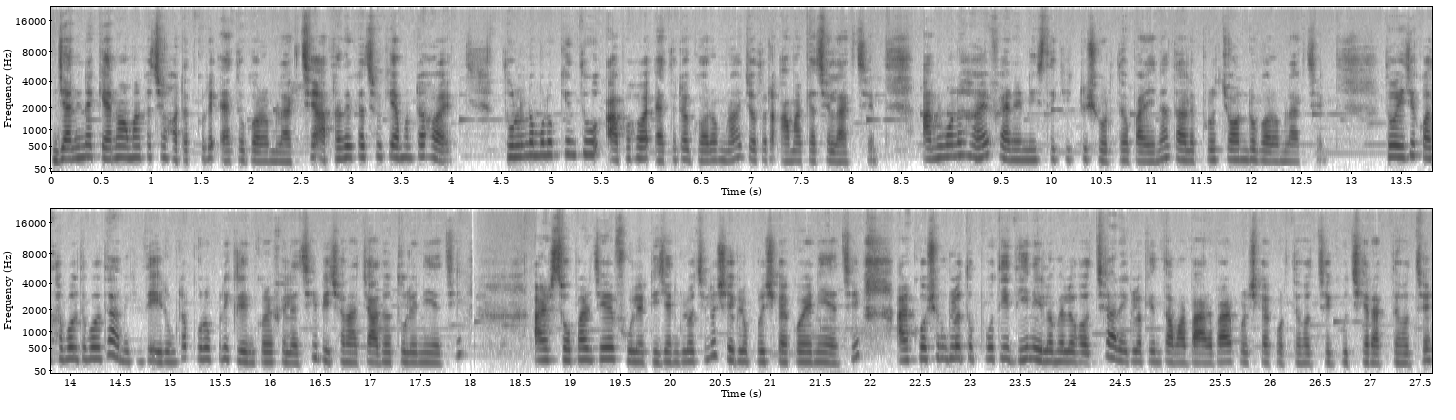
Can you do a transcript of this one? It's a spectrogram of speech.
জানি না কেন আমার কাছে হঠাৎ করে এত গরম লাগছে। আপনাদের কাছেও কি এমনটা হয়? তুলনামূলক কিন্তু আবহাওয়া এতটা গরম নয় যতটা আমার কাছে লাগছে। আমি মনে হয় ফ্যানের নিচ থেকে একটু সরতেও পারি না, তাহলে প্রচণ্ড গরম লাগছে। তো এই যে কথা বলতে বলতে আমি কিন্তু এই রুমটা পুরোপুরি ক্লিন করে ফেলেছি, বিছানার চাদর তুলে নিয়েছি। আর সোফার যে ফুলের ডিজাইনগুলো ছিল, সেগুলো পরিষ্কার করে নিয়েছি। আর কোশনগুলো তো প্রতিদিন এলোমেলো হচ্ছে, আর এগুলো কিন্তু আমার বারবার পরিষ্কার করতে হচ্ছে, গুছিয়ে রাখতে হচ্ছে।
